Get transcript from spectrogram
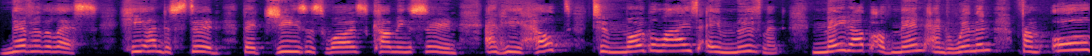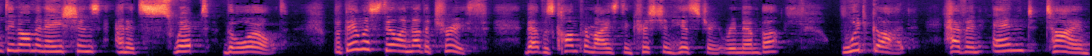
Nevertheless, he understood that Jesus was coming soon and he helped to mobilize a movement made up of men and women from all denominations and it swept the world. But there was still another truth that was compromised in Christian history. Remember? Would God have an end time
